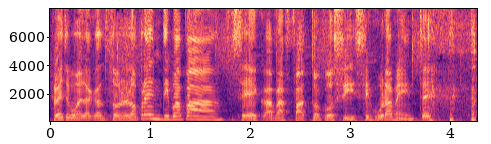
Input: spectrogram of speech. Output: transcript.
vedete come la canzone lo prendi papà? Sì, ecco, avrà fatto così sicuramente.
